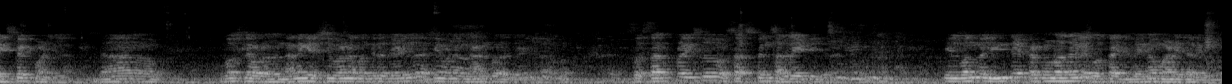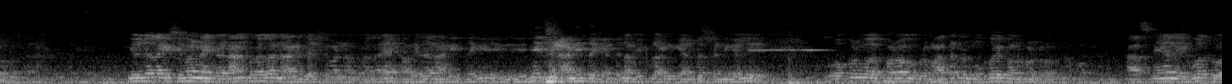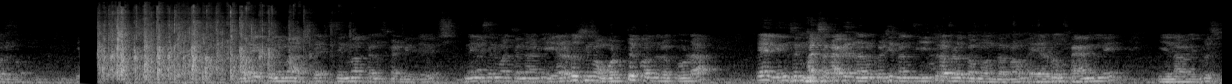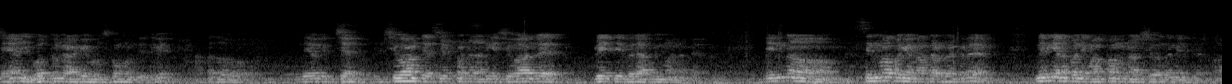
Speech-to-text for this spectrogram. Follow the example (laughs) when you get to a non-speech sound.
ಎಕ್ಸ್ಪೆಕ್ಟ್ ಮಾಡಲಿಲ್ಲ ನಾನು ಮೋಸ್ಟ್ಲಿ ಅವರು ನನಗೆ ಶಿವಣ್ಣ ಬಂದಿರೋದು ಹೇಳಿಲ್ಲ, ಶಿವಣ್ಣ ನಾನು ಬರೋದು ಹೇಳಿಲ್ಲ ಅವರು. ಸೊ ಸರ್ಪ್ರೈಸು ಸಸ್ಪೆನ್ಸ್ ಅಲ್ಲೇ ಇಟ್ಟಿದ್ದಾರೆ ಇಲ್ಲಿ ಬಂದ್ಮೇಲೆ ಹಿಂದೆ ಕರ್ಕೊಂಡು ಹೋದಾಗಲೇ ಗೊತ್ತಾಯ್ತಿಲ್ಲ ಏನೋ ಮಾಡಿದ್ದಾರೆ ಇವರು ಅಂತ. ಯೂಶಲ್ ಆಗಿ ಶಿವಣ್ಣ ಇದ್ದ ನಾನು ಬರಲ್ಲ ನಾನಿದ್ದೆ ಶಿವಣ್ಣ ಬರಲ್ಲ. ಅವರಿಂದ ನಾನಿದ್ದಂಗೆ ಇದ್ದಿದ್ದು ನಾನಿದ್ದಂಗೆ ಅಂತ ನಾವಿಬ್ರು ಹಂಗೆ ಅಂಡರ್ಸ್ಟ್ಯಾಂಡಿಂಗಲ್ಲಿ ಒಬ್ಬರು ಪರವಾಗಿ ಒಬ್ರು ಮಾತಾಡೋದು ಮುಗ್ದೋಯ್ತು ಅಂದ್ಕೊಂಡ್ರು ನಾವು ಆ ಸ್ನೇಹನ ಇವತ್ತುವರೆಗೂ. ಅಷ್ಟೇ ಸಿನಿಮಾ ಕನ್ಸ್ಕೊಂಡಿದ್ದೀವಿ ನಿನ್ನ ಸಿನಿಮಾ ಚೆನ್ನಾಗಿ, ಎರಡು ಸಿನಿಮಾ ಒಟ್ಟಿಗೆ ಬಂದರೂ ಕೂಡ, ಏ ನಿನ್ನ ಸಿನಿಮಾ ಚೆನ್ನಾಗಿದೆ ನನ್ನ ಖುಷಿ ನನ್ನ ಈ ಥರ ಬೆಳ್ಕೊಂಬಂದ ನಾವು. ಎರಡು ಫ್ಯಾಮಿಲಿ, ಈ ನಾವಿಬ್ರು ಸ್ನೇಹ ಇವತ್ತು ಹಾಗೆ ಉಳಿಸ್ಕೊಂಬಂದಿದ್ವಿ ಅದು ದೇವ್ರ ಇಚ್ಛೆ ಅದು. ಶಿವ ಅಂತ ಹೆಸರು ಇಟ್ಕೊಂಡು ನನಗೆ ಶಿವ ಅಂದರೆ ಪ್ರೀತಿ, ಬೇರೆ ಅಭಿಮಾನ ಬೇರೆ. ಇನ್ನು ಸಿನಿಮಾ ಬಗ್ಗೆ ಮಾತಾಡ್ಬೇಕಾದ್ರೆ, ನಿನಗೇನಪ್ಪ, ನಿಮ್ಮ ಅಪ್ಪ ಅಮ್ಮನ ಆಶೀರ್ವಾದನೇ ಇದೆಯಪ್ಪ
